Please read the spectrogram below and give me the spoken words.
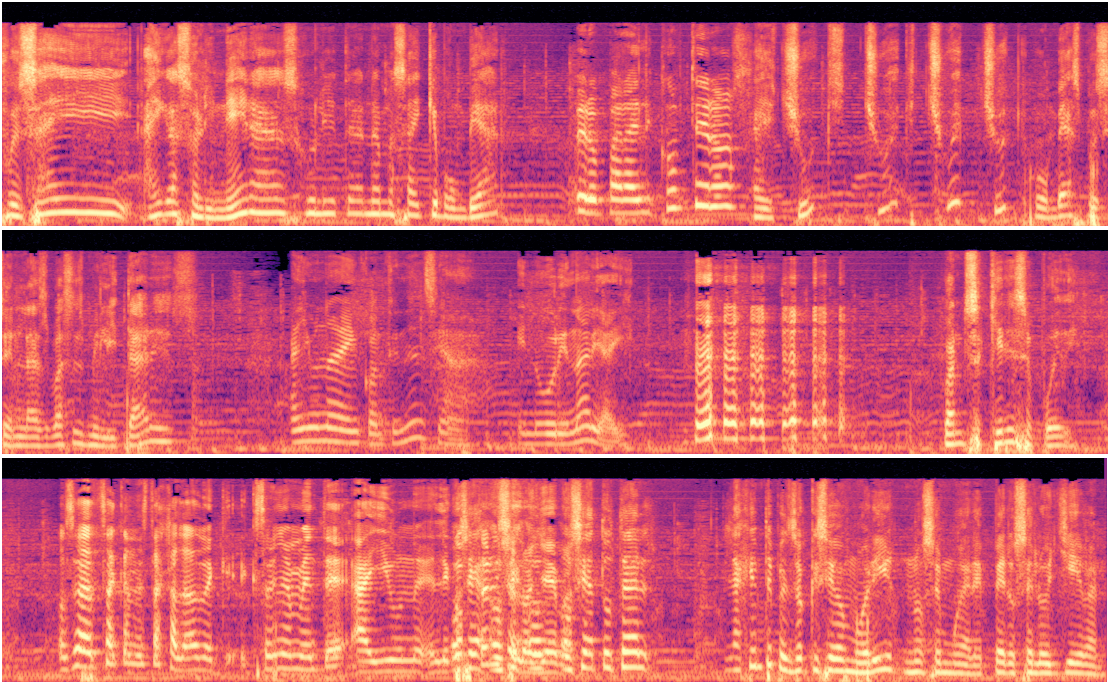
pues hay hay gasolineras, Julieta, nada más hay que bombear. Pero para helicópteros Hay chuc, chuc, chuc, chuc, bombeas pues en las bases militares. hay una incontinencia urinaria ahí. Cuando se quiere se puede. O sea, sacan esta jalada de que extrañamente hay un O helicóptero sea, o y se sea, lo llevan. o sea, total, la gente pensó que se iba a morir, no se muere, pero se lo llevan.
